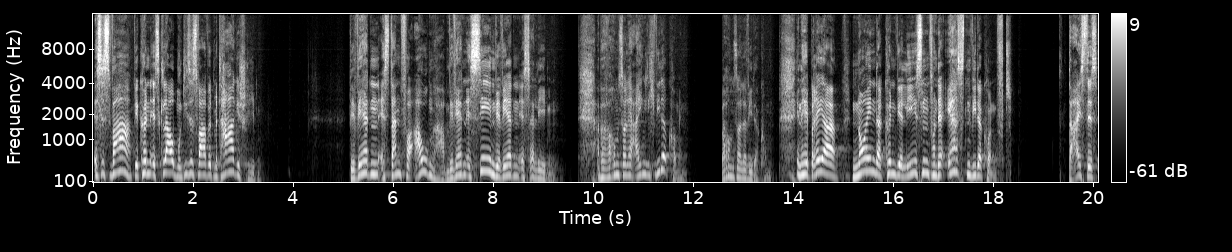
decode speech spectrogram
Es ist wahr, wir können es glauben und dieses Wahr wird mit H geschrieben. Wir werden es dann vor Augen haben, wir werden es sehen, wir werden es erleben. Aber warum soll er eigentlich wiederkommen? Warum soll er wiederkommen? In Hebräer 9, da können wir lesen von der ersten Wiederkunft. Da heißt es,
